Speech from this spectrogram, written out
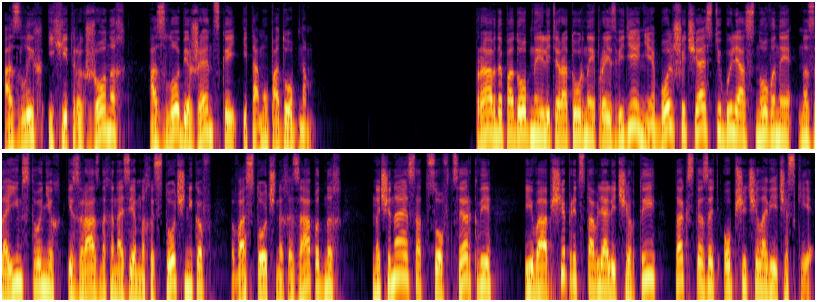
о злых и хитрых женах, о злобе женской и тому подобном. Правда, подобные литературные произведения большей частью были основаны на заимствованиях из разных иноземных источников, восточных и западных, начиная с отцов церкви и вообще представляли черты, так сказать, общечеловеческие.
